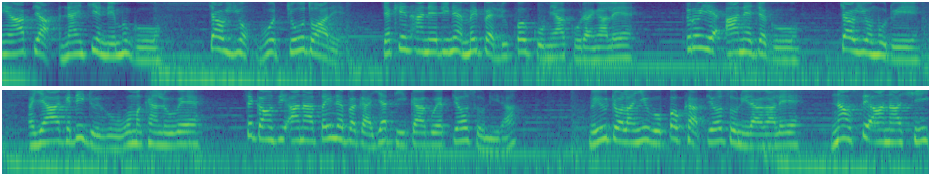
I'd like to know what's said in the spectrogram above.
အင်အားပြအနိုင်ကျင့်နေမှုကိုကြောက်ရွံ့ဝတ်ကြိုးသွားတဲ့ရခင် NLD နဲ့မိတ်ဘက်လူပုတ်ကိုများကိုယ်တိုင်ကလည်းသူတို့ရဲ့အားနည်းချက်ကိုကြောက်ရွံ့မှုတွေအရာဂတိတွေကိုဝန်မခံလိုပဲစစ်ကောင်စီအာဏာသိမ်းတဲ့ဘက်ကယက်တီကာကွယ်ပြောဆိုနေတာ။မျိုးဒေါ်လာကြီးကိုပုတ်ခတ်ပြောဆိုနေတာကလည်းနောက်စစ်အာဏာရှင်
